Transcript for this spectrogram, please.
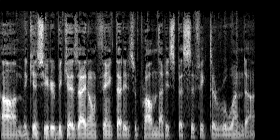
um, consider because I don't think that is a problem that is specific to Rwanda.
